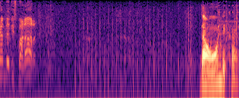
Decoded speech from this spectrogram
No dejan de disparar. Da onde, cara?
